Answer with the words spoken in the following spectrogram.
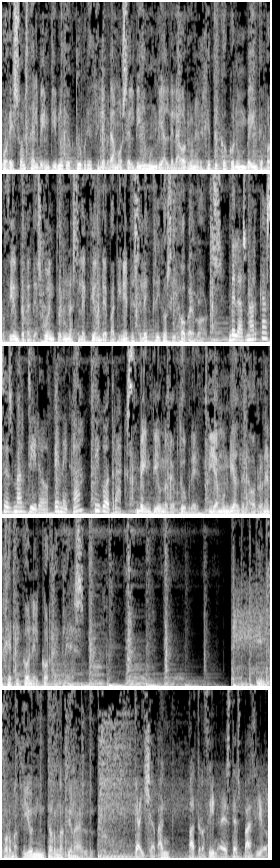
Por eso hasta el 21 de octubre celebramos el Día Mundial del Ahorro Energético con un 20% de descuento en una selección de patinetes eléctricos y hoverboards. De las marcas Smart Giro, NK y Gotrax. 21 de octubre, Día Mundial del Ahorro Energético en el corte inglés. Información internacional. CaixaBank patrocina este espacio.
